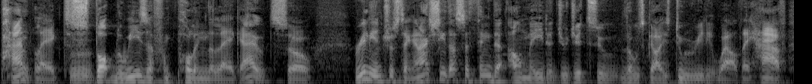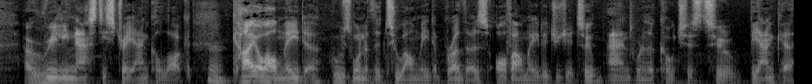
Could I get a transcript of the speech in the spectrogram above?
pant leg Mm. to stop Louisa from pulling the leg out. So, really interesting. And actually, that's the thing that Almeida Jiu Jitsu, those guys do really well. They have a really nasty straight ankle lock. Caio Almeida, who's one of the two Almeida brothers of Almeida Jiu Jitsu and one of the coaches to Bianca,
